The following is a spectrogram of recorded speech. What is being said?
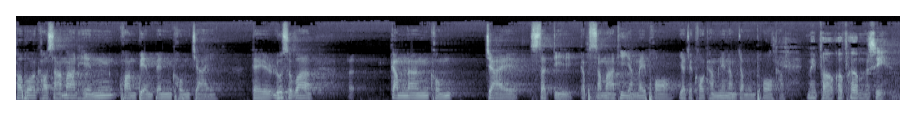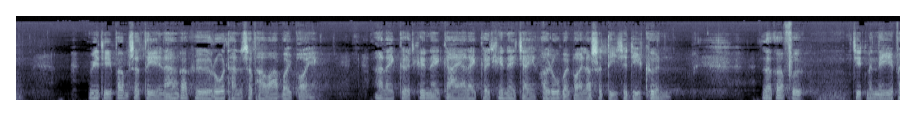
เขาบอกว่าเขาสามารถเห็นความเปลี่ยนเป็นของใจ แต่รู้สึกว่ากำลังของใจสติกับสมาธิยังไม่พอ อยากจะขอคำแนะนำจากหลวงพ่อครับ ไม่พอก็เพิ่มมาสิ วิธีเพิ่มสตินะก็คือรู้ทันสภาวะบ่อย ๆ อะไรเกิดขึ้นในกายอะไรเกิดขึ้นในใจคอยรู้บ่อย ๆ แล้วสติจะดีขึ้น แล้วก็ฝึกจิตมันหนีไป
